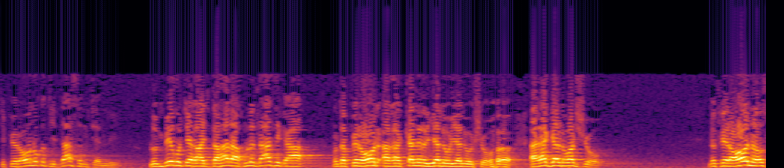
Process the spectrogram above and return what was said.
چې پیرونو کته دا څنګه چللی لومبه کو چې راج دهر اخله داسې کا نو د پیرون هغه کلر یلو یلو شو هغه ګډ وډ شو نو فرعون اوس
